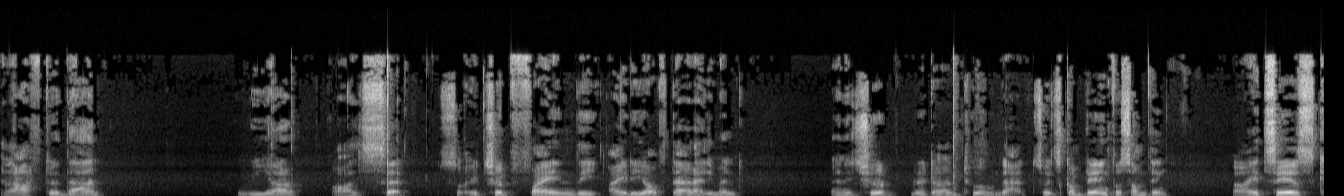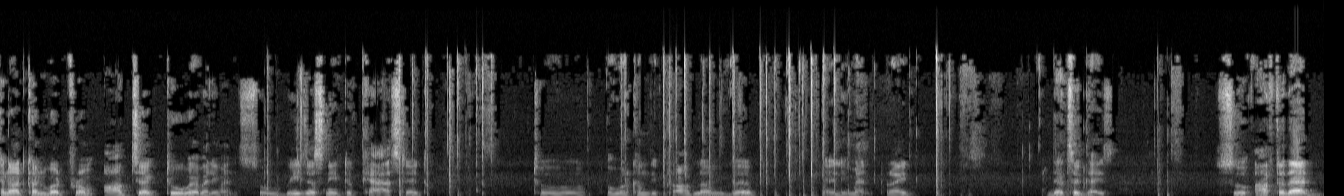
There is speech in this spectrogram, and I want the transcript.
And after that we are all set so it should find the id of that element and it should return to that. So it's complaining for something. Uh, it says cannot convert from object to web elements. So we just need to cast it to overcome the problem web element right? That's it guys. So after that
